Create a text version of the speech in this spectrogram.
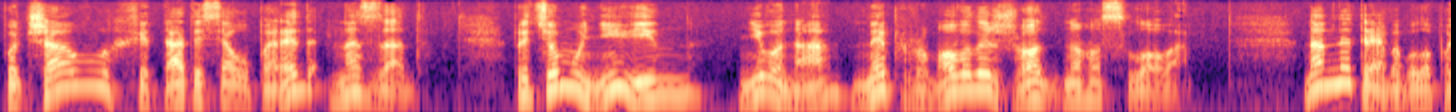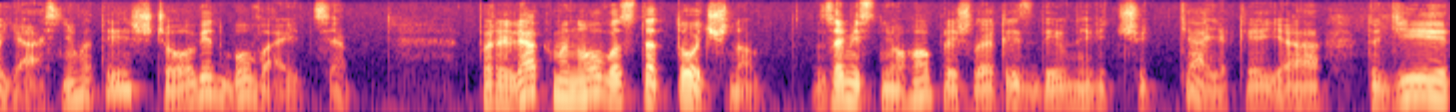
почав хитатися уперед назад. При цьому ні він, ні вона не промовили жодного слова. Нам не треба було пояснювати, що відбувається. Переляк минув остаточно. Замість нього прийшло якесь дивне відчуття, яке я тоді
